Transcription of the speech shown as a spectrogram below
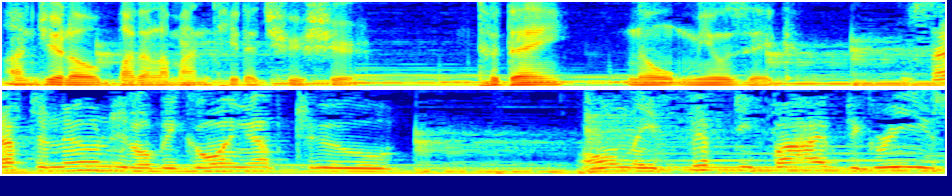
Angelo Badalamenti 的去世。Today, no music. This afternoon, it'll be going up to only 55 degrees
